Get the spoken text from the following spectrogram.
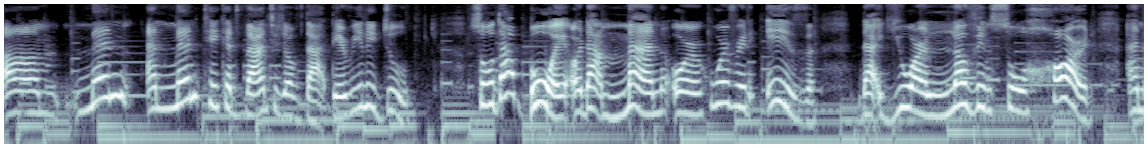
Um, men and men take advantage of that. They really do. So that boy or that man or whoever it is that you are loving so hard and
